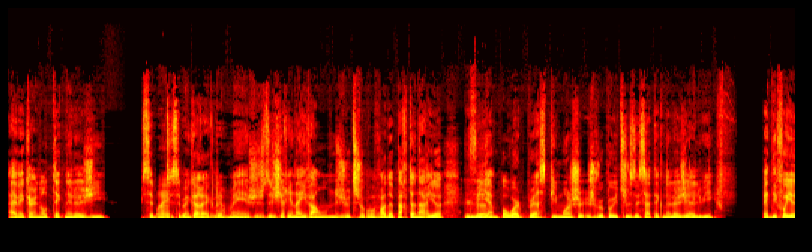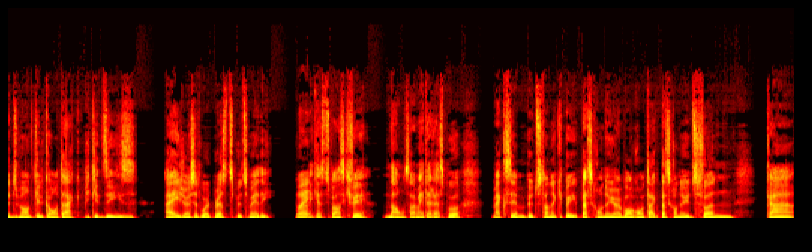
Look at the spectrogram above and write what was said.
avec une autre technologie. C'est Ouais. bien correct, là, mais je je dis, j'ai rien à y vendre, je, je vais pas faire de partenariat. Lui, il aime pas WordPress, puis moi, je, je veux pas utiliser sa technologie à lui. Ben, des fois, il y a du monde qui le contacte puis qui disent, hey, j'ai un site WordPress, tu peux-tu m'aider? Ouais. Qu'est-ce que tu penses qu'il fait? Non, ça m'intéresse pas. Maxime, peux-tu t'en occuper? Parce qu'on a eu un bon contact, parce qu'on a eu du fun quand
